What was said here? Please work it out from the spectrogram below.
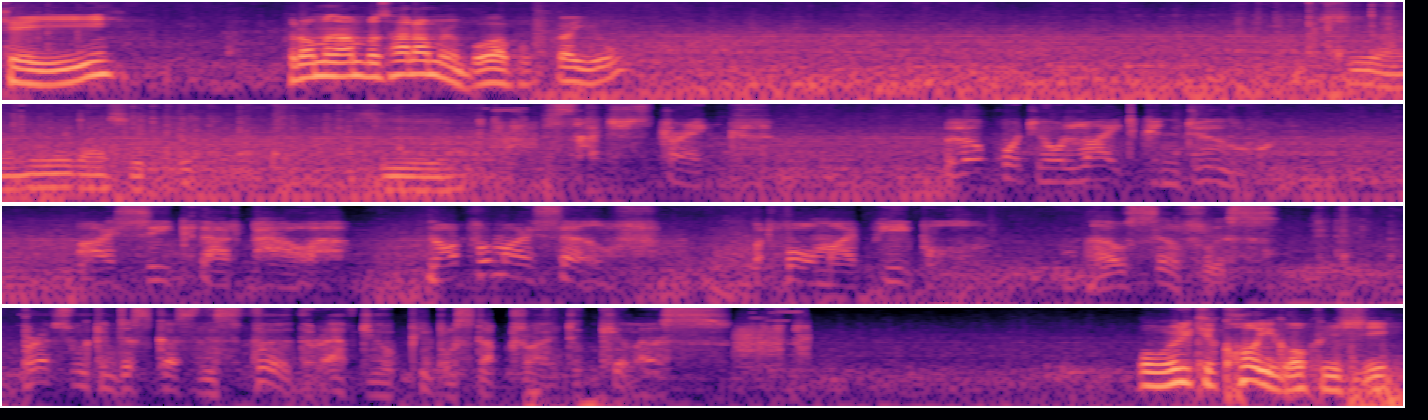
오케이. 그러면 한번 사람을 모아볼까요? 혹시 영무과식 기 Such strength. Look what your light can do. I seek that power, not for myself, but for my people. How selfless. Perhaps we can discuss this further after your people stop trying to kill us. 오, 왜 이렇게 커 이거 글씨?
